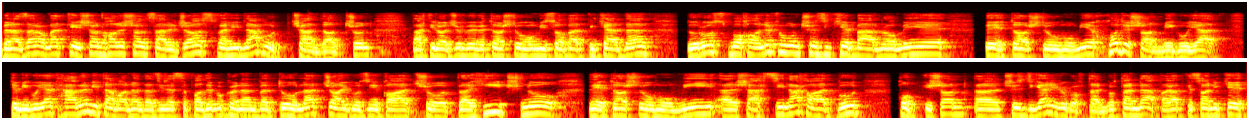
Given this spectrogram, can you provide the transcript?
به نظر آمد که ایشان حالشان سر جاست ولی نبود چندان. چون وقتی راجع به بهداشت عمومی صحبت می‌کردند درست مخالف اون چیزی که برنامه بهداشت عمومی خودشان می‌گوید. که می‌گوید همه می‌توانند از این استفاده بکنند و دولت جایگزین خواهد شد و هیچ نوع بهداشت عمومی شخصی نخواهد بود. خب ایشان چیز دیگری رو گفتن. گفتن نه فقط کسانی که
